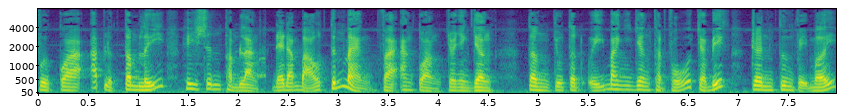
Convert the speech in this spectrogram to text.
vượt qua áp lực tâm lý, hy sinh thầm lặng để đảm bảo tính mạng và an toàn cho nhân dân. Tân Chủ tịch Ủy ban Nhân dân thành phố cho biết trên cương vị mới,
